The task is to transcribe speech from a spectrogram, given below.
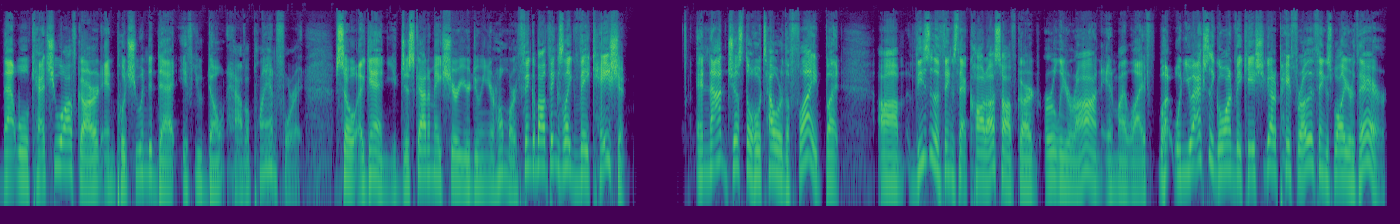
that will catch you off guard and put you into debt if you don't have a plan for it. So again, you just got to make sure you're doing your homework. Think about things like vacation and not just the hotel or the flight, but um, these are the things that caught us off guard earlier on in my life. But when you actually go on vacation, you got to pay for other things while you're there.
